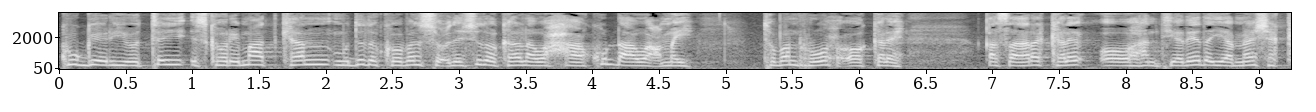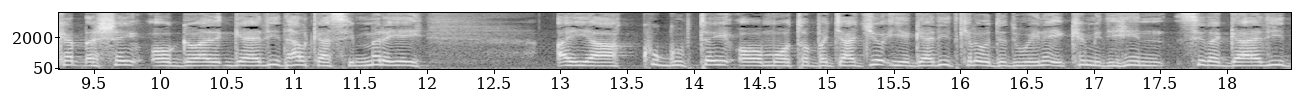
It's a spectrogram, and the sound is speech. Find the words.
ku geeriyootay iska hor imaadkan muddada kooban socday. Sidoo kalena waxaa ku dhaawacmay toban ruux oo kale. Khasaare kale oo hantiyadeed ayaa meesha ka dhashay oo gaadiid halkaasi marayay ayaa ku gubtay oo mooto bajaajyo iyo gaadiid kale oo dadweyne ay ka mid yihiin sida gaadiid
